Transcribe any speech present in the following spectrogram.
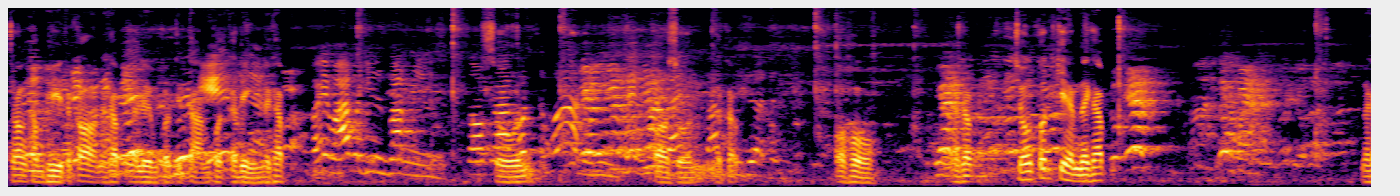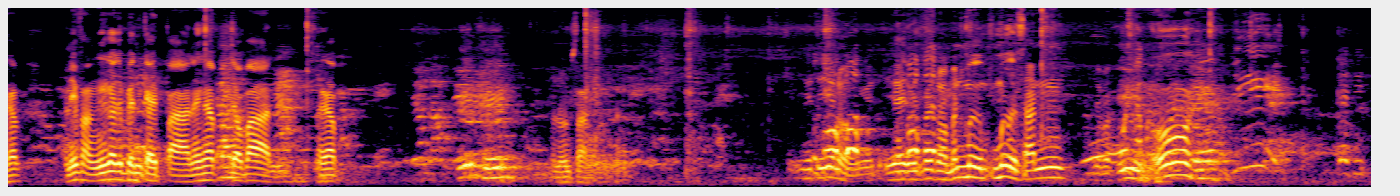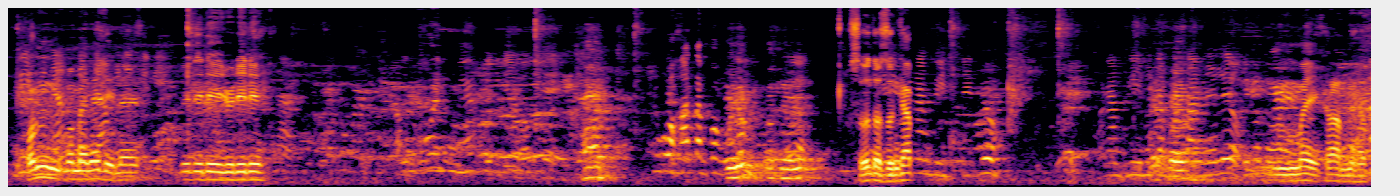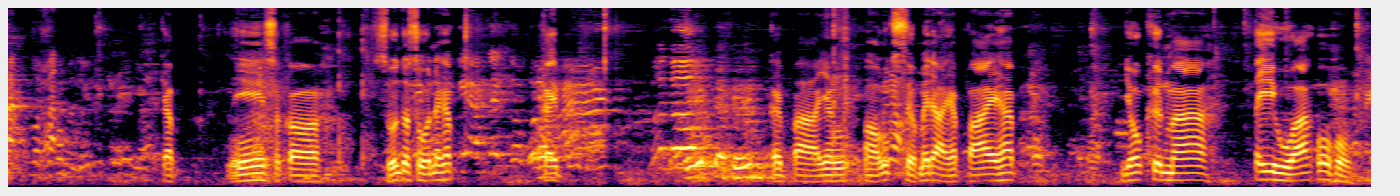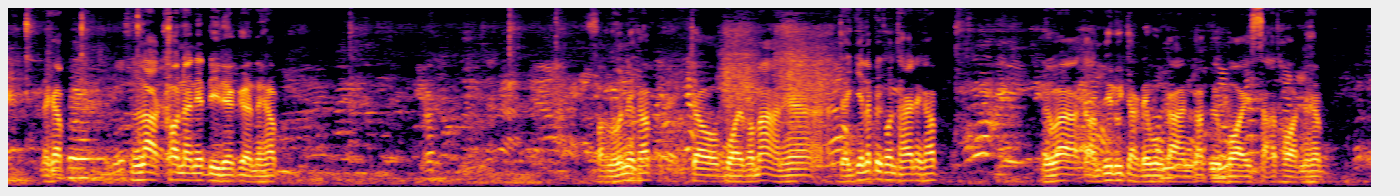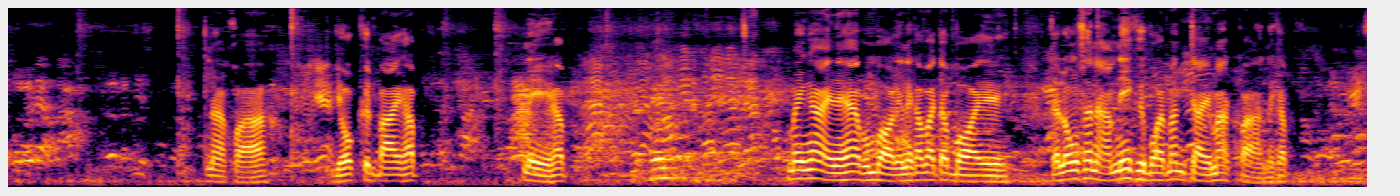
ช่องคัมภีร์ตะก้อนะครับอย่าลืมกดติดตามกดกระดิ่งนะครับ ยืนบ้างนี่ตอบศูนย์ต่อศูนย์นะครับ โอ้โห นะครับ ช่วงต้นเกมนะครับ นะครับ อันนี้ฝั่งนี้ก็จะเป็นไก่ป่านะครับ เจ้าบ้านนะครับถนนฝั่งนี่ที่หนองนี่ที่หนองมันมือมือสันโอ้ยผมมันไม่ได้ดีเลยดีดีดีอยู่ดีดี คือว่าเขาตั้งกล้องไว้ศูนย์ต่อศูนย์ครับ นั่งพีติดอยู่มานั่งพีมันจะมาสั่นเร็วไม่ข้ามนะครับ ๆมาสั่นครับนี่สกอร์ศูนย์ต่อศูนย์นะครับ ไก่ไก่ป่ายังออกลูกเสิร์ฟไม่ได้ครับไปครับ ยกขึ้นมาตีหัวโอ้โหนะครับ ลากเข้าหน้าเน็ตดีเหลือเกินนะครับ ฝั่งนู้นนะครับ เจ้าบอยพม่านะฮะแต่จริงๆแล้วเป็นคนไทยนะครับ หรือว่าตามที่รู้จักในวงการก็คือบอยสาธรนะครับ หน้าขวายกขึ้นไปครับ นี่ครับ ไม่ง่ายนะฮะผมบอกเลยนะครับว่าเจ้าบอยแต่ลงสนามนี่คือบอยมั่นใจมากกว่านะครับ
